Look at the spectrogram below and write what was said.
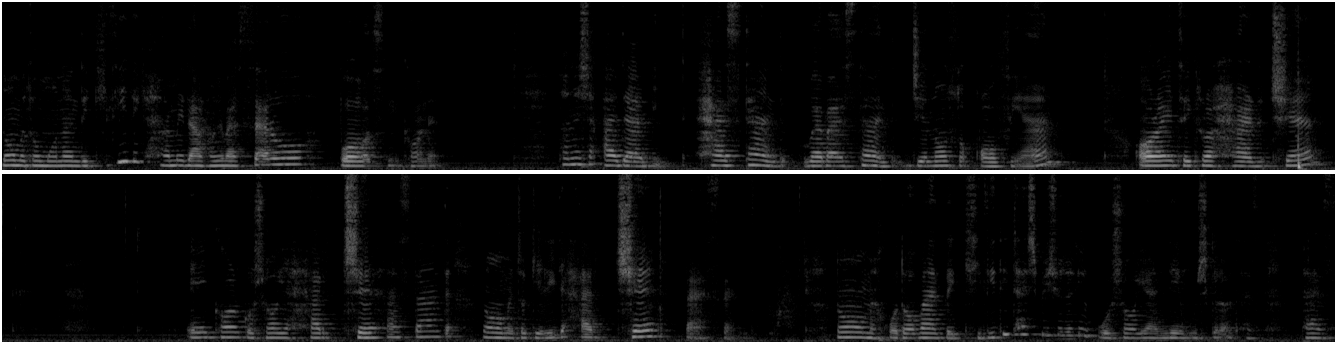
نام تو مانند کلیدی که همه درهای بسته رو باز می‌کنه. دانش ادبی. هستند و بستند جناس و قافیان آرای تکرار هرچه. ای کارگشای هرچه هستند. نام تو کلید هرچه بستند. نام خداوند به کلیدی تشبیه شده که گشاینده مشکلات هست. پس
